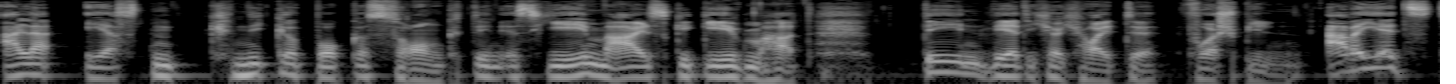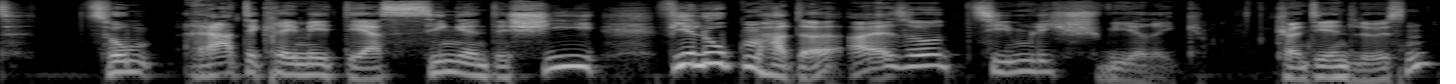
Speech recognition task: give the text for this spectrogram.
allerersten Knickerbocker Song, den es jemals gegeben hat den werde ich euch heute vorspielen. Aber jetzt zum Ratekrimi der singende Ski. Vier Lupen hat er, also ziemlich schwierig. Könnt ihr ihn lösen?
